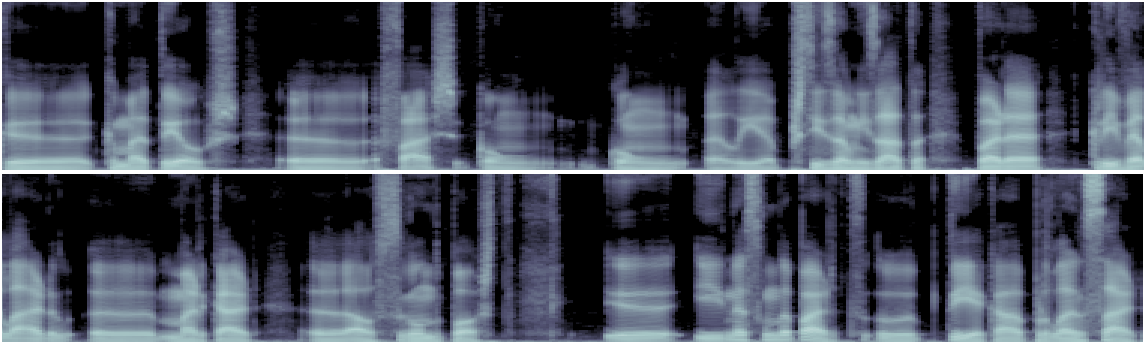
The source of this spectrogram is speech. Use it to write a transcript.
que, que Mateus uh, faz com, com ali a precisão exata para crivelar, uh, marcar uh, ao segundo poste. e na segunda parte, o Petit acaba por lançar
